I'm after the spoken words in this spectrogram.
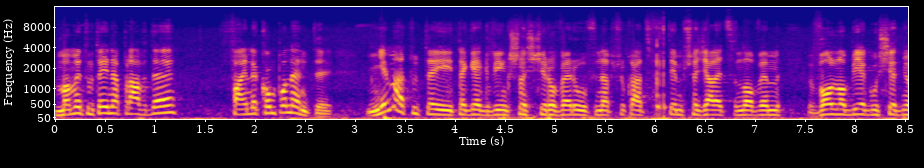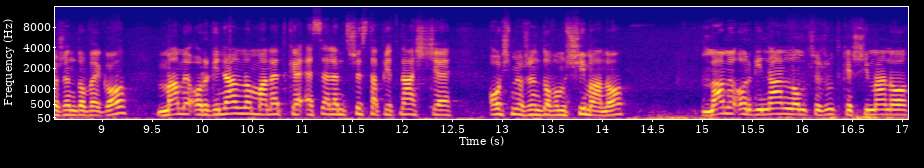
mamy tutaj naprawdę fajne komponenty. Nie ma tutaj, tak jak w większości rowerów, na przykład w tym przedziale cenowym wolnobiegu siedmiorzędowego. Mamy oryginalną manetkę SLM 315 ośmiorzędową Shimano. Mamy oryginalną przerzutkę Shimano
